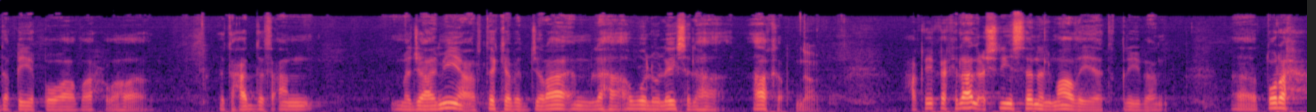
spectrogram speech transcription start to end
دقيق وواضح وهو يتحدث عن مجاميع ارتكبت جرائم لها أول وليس لها آخر نعم. حقيقة خلال عشرين سنة الماضية تقريبا آه، طرح آه،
